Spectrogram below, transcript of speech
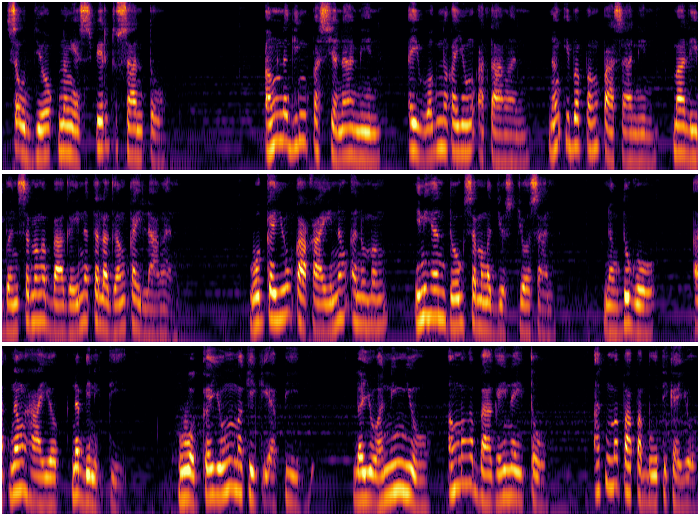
Sa udyok ng Espiritu Santo, ang naging pasya namin ay huwag na kayong atangan ng iba pang pasanin maliban sa mga bagay na talagang kailangan. Huwag kayong kakain ng anumang inihandog sa mga Diyos-Diyosan, ng dugo at ng hayop na binigti. Huwag kayong makikiapid Layuan ninyo ang mga bagay na ito at mapapabuti kayo.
